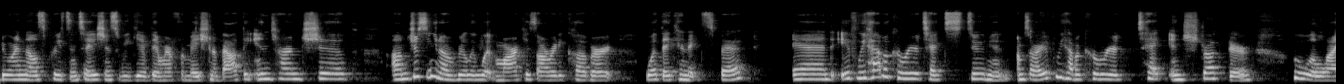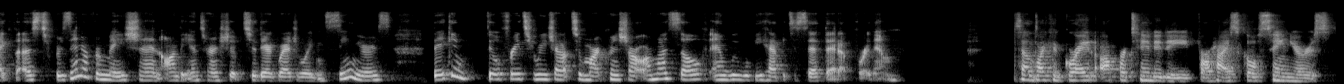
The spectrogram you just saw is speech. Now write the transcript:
During those presentations, we give them information about the internship, um, just, you know, really what Mark has already covered, what they can expect. And if we have a career tech student, I'm sorry, if we have a career tech instructor who would like for us to present information on the internship to their graduating seniors, they can feel free to reach out to Mark Crenshaw or myself, and we will be happy to set that up for them. Sounds like a great opportunity for high school seniors.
